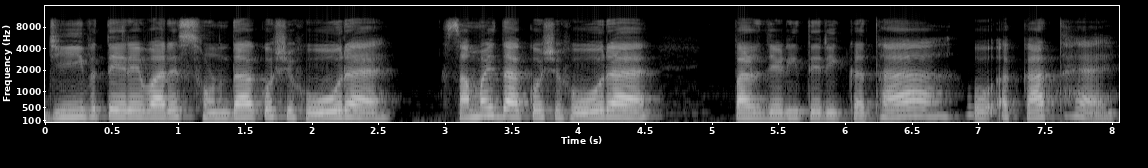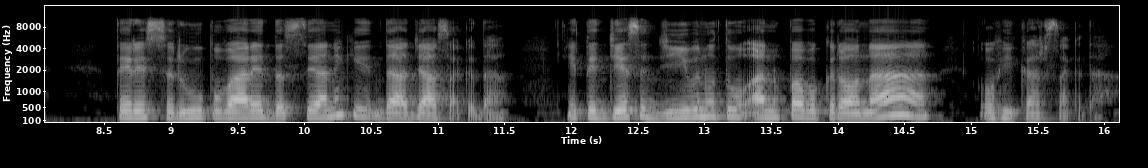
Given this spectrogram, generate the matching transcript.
ਜੀਵ ਤੇਰੇ ਬਾਰੇ ਸੁਣਦਾ ਕੁਝ ਹੋਰ ਹੈ, ਸਮਝਦਾ ਕੁਝ ਹੋਰ ਹੈ, ਪਰ ਜਿਹੜੀ ਤੇਰੀ ਕਥਾ ਉਹ ਅਕਥ ਹੈ। ਤੇਰੇ ਸਰੂਪ ਬਾਰੇ ਦੱਸਿਆ ਨਹੀਂ ਕਿ ਜਾ ਸਕਦਾ। ਇਹ ਤੇ ਜਿਸ ਜੀਵ ਨੂੰ ਤੂੰ ਅਨੁਭਵ ਕਰਾਉਣਾ, ਉਹੀ ਕਰ ਸਕਦਾ।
